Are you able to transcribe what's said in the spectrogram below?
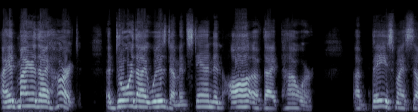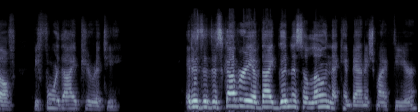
I admire thy heart, adore thy wisdom, and stand in awe of thy power. Abase myself before thy purity. It is the discovery of thy goodness alone that can banish my fear.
